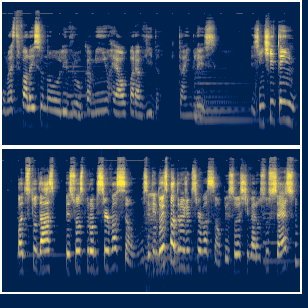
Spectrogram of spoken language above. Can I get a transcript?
o mestre fala isso no livro Caminho Real para a Vida, que está em inglês. A gente tem pode estudar as pessoas por observação. Você tem dois padrões de observação: pessoas que tiveram sucesso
